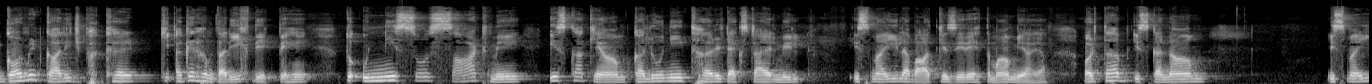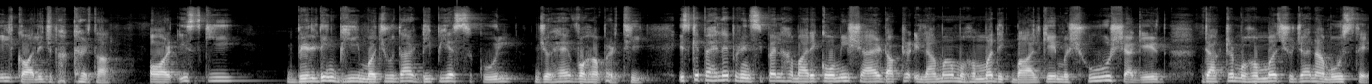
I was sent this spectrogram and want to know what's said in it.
गवर्नमेंट कॉलेज भक्खर की अगर हम तारीख देखते हैं तो 1960 में इसका क्याम colony Thal textile mill Ismailabad के ज़ेर अहतमाम में आया और तब इसका नाम इस्माइल कॉलेज भक्खर था और इसकी बिल्डिंग भी मौजूदा डीपीएस स्कूल जो है वहाँ पर थी। इसके पहले प्रिंसिपल हमारे कौमी शायर डॉक्टर इलामा मोहम्मद इकबाल के मशहूर शागिर्द डॉक्टर मोहम्मद शुजा नामूस थे।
